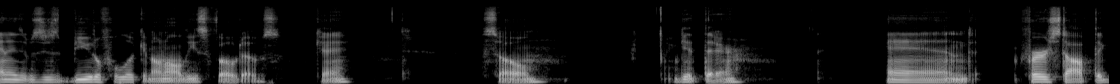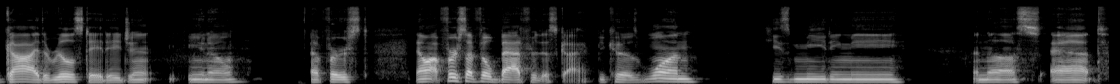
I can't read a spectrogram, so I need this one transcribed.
and it was just beautiful looking on all these photos. Okay. So get there. And first off, the guy, the real estate agent, you know, at first, now at first I feel bad for this guy because one, he's meeting me and us at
